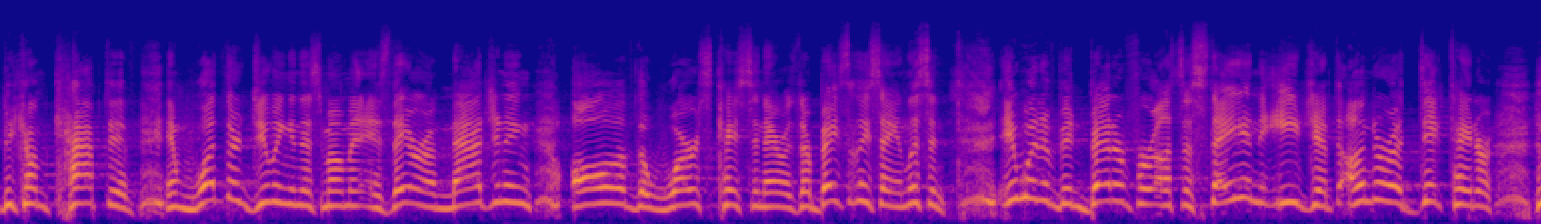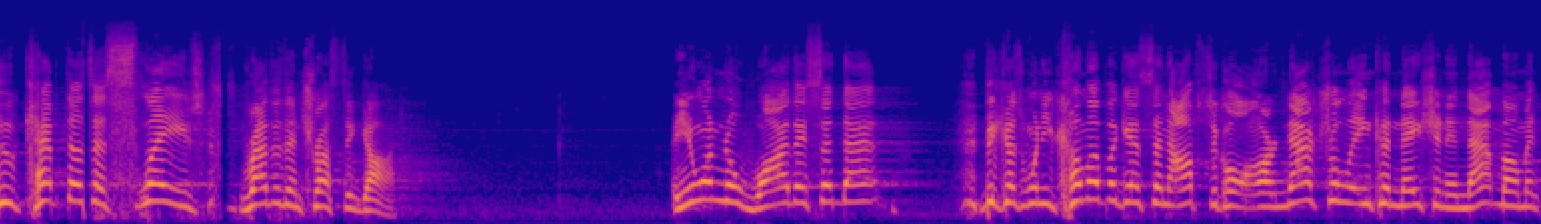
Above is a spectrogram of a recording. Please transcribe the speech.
become captive? And what they're doing in this moment is they are imagining all of the worst case scenarios. They're basically saying, listen, it would have been better for us to stay in Egypt under a dictator who kept us as slaves rather than trusting God. And you want to know why they said that? Because when you come up against an obstacle, our natural inclination in that moment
